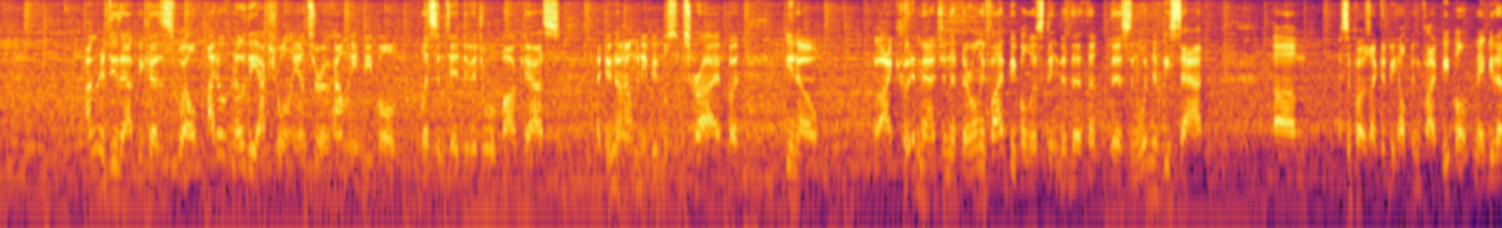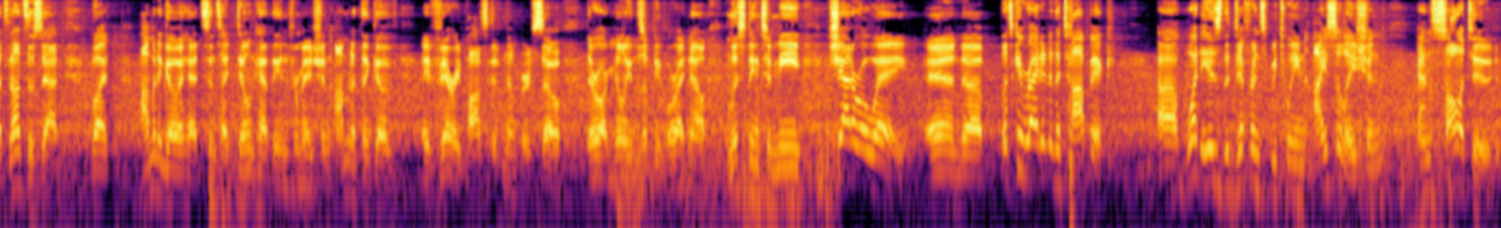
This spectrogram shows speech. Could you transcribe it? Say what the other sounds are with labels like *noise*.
I'm going to do that because, well, I don't know the actual answer of how many people listen to individual podcasts. I do know how many people subscribe, but, you know, I could imagine that there are only five people listening to this, and wouldn't it be sad? Um, I suppose I could be helping five people. Maybe that's not so sad. But I'm going to go ahead, since I don't have the information, I'm going to think of a very positive number. So there are millions of people right now listening to me chatter away. And uh, let's get right into the topic. Uh, what is the difference between isolation and solitude?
